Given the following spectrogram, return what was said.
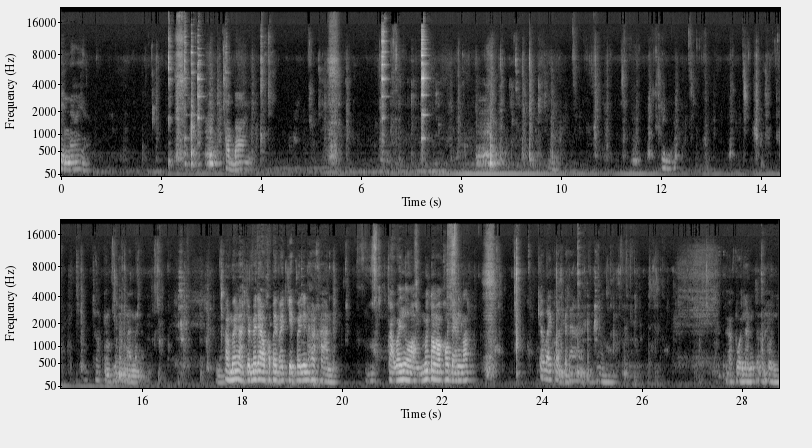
ดินเนอร์อยู่ชอบบ้าน ชอบกินที่มันมันมัน เอาไหม่ล่ะจะไม่ได้เอาเขาไปไปเก็บไว้ในธนาคารกะไว้รอไม่ต้องเอาเข้าแบงก์แล้วก็ไว้ก่อนก็ได้เอาตัวนั้นจะเอาตัวนี้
